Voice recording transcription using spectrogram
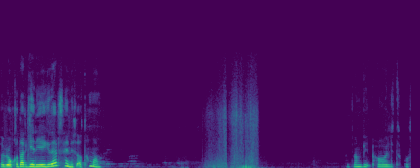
Tabii o kadar geriye giderseniz atamam. Zaten bir Halit bas.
